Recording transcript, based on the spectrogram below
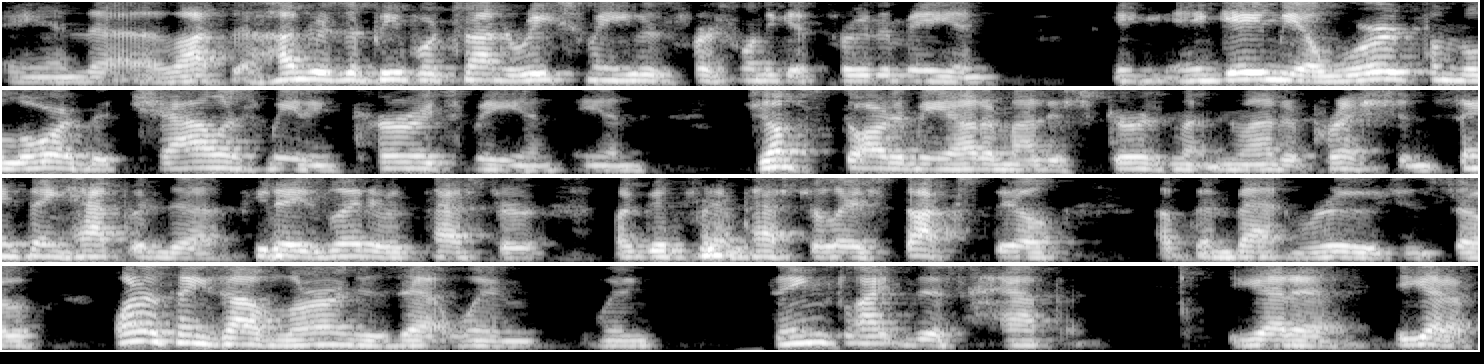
And uh, lots of hundreds of people trying to reach me. He was the first one to get through to me. And he, gave me a word from the Lord that challenged me and encouraged me and, and jump started me out of my discouragement and my depression. Same thing happened a few days later with Pastor, my good friend Pastor Larry Stockstill up in Baton Rouge. And so one of the things I've learned is that when when things like this happen, you gotta you gotta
